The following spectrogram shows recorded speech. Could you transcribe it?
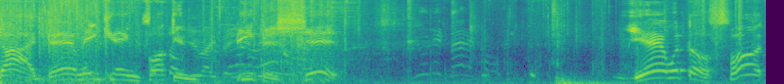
God damn, he came fucking deep as shit. Yeah, what the fuck?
